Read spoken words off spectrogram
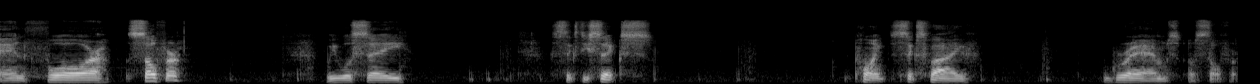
And for sulfur, we will say 66.65 grams of sulfur.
